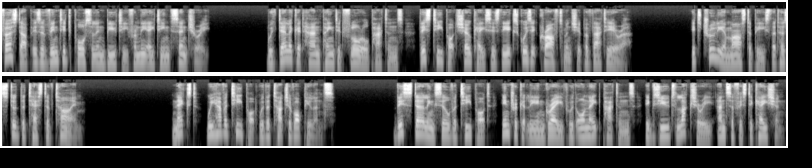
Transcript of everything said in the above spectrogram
First up is a vintage porcelain beauty from the 18th century. With delicate hand painted floral patterns, this teapot showcases the exquisite craftsmanship of that era. It's truly a masterpiece that has stood the test of time. Next, we have a teapot with a touch of opulence. This sterling silver teapot, intricately engraved with ornate patterns, exudes luxury and sophistication.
